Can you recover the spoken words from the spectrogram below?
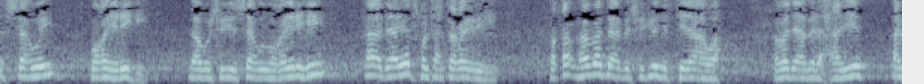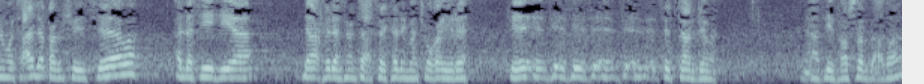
السهو وغيره. باب سجود السهو وغيره. هذا يدخل تحت غيره. فبدأ بسجود التلاوة. فبدأ بالأحاديث المتعلقة بسجود التلاوة التي هي داخلة تحت كلمة غيره في في في في, في, في الترجمة. ما في فصل بعضها؟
